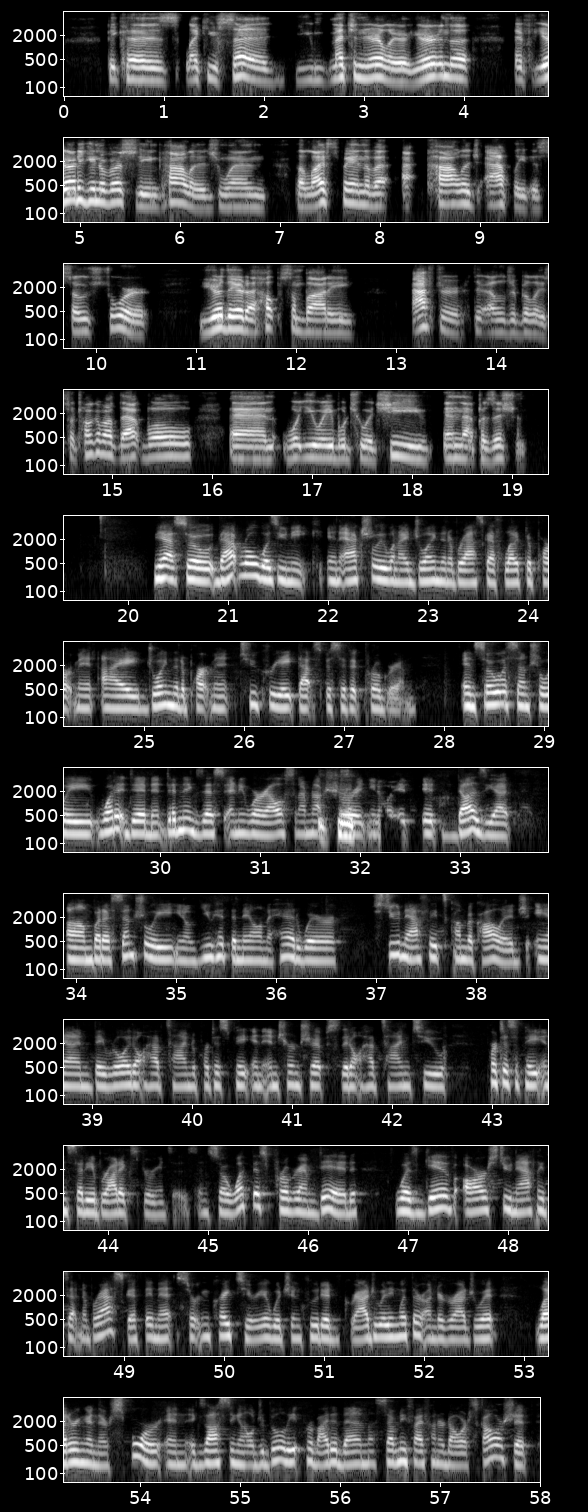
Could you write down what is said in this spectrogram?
because, like you said, you mentioned earlier, you're in the if you're at a university in college when the lifespan of a, a college athlete is so short, you're there to help somebody after their eligibility. So talk about that role and what you were able to achieve in that position. Yeah, so that role was unique. And actually, when I joined the Nebraska Athletic Department, I joined the department to create that specific program. And so essentially, what it did, and it didn't exist anywhere else, and I'm not sure it, you know, it, it does yet. Um, but essentially, you know, you hit the nail on the head where student athletes come to college and they really don't have time to participate in internships. They don't have time to participate in study abroad experiences. And so, what this program did was give our student athletes at Nebraska, if they met certain criteria, which included graduating with their undergraduate, lettering in their sport, and exhausting eligibility, it provided them a $7,500 scholarship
